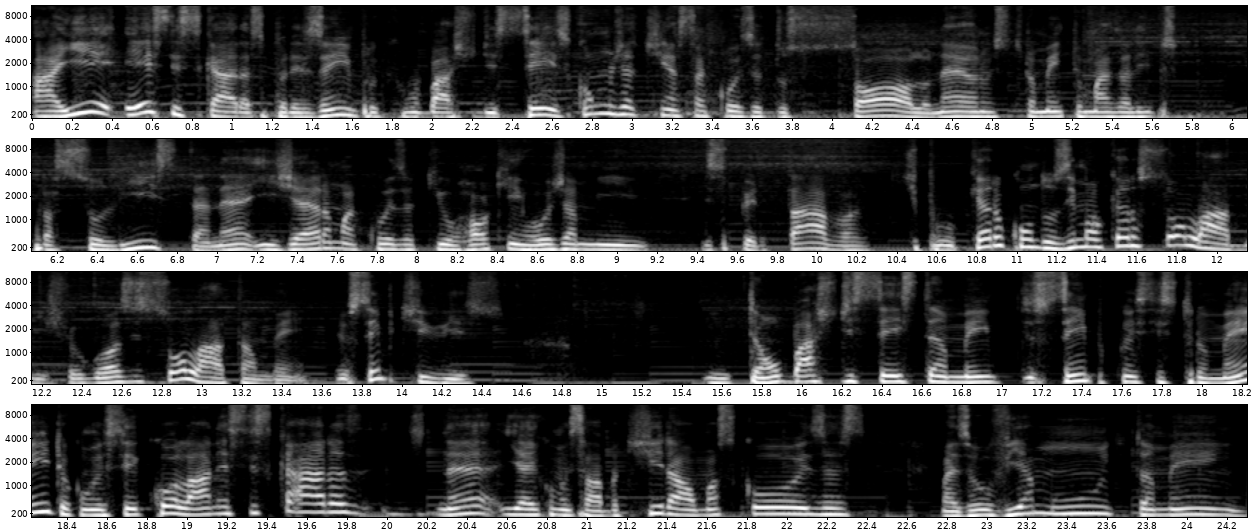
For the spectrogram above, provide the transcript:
Aí, esses caras, por exemplo, que o baixo de seis, como já tinha essa coisa do solo, né? Era um instrumento mais ali para solista, né? E já era uma coisa que o rock and roll já me despertava. Tipo, eu quero conduzir, mas eu quero solar, bicho. Eu gosto de solar também. Eu sempre tive isso. Então, o baixo de seis também, eu sempre com esse instrumento, eu comecei a colar nesses caras, né? E aí começava a tirar umas coisas, mas eu ouvia muito também,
